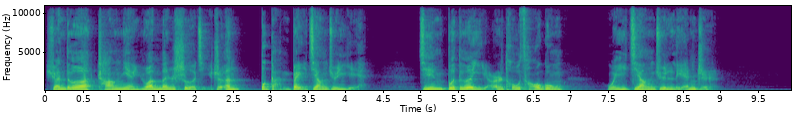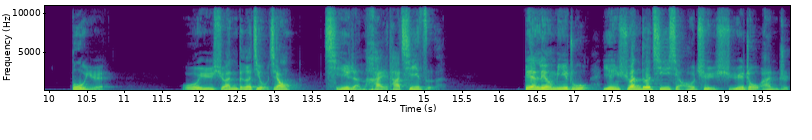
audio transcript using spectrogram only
玄德常念辕门射戟之恩，不敢背将军也。今不得已而投曹公，为将军怜之。”布曰：“吾与玄德旧交。”岂忍害他妻子？便令糜竺引玄德妻小去徐州安置，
